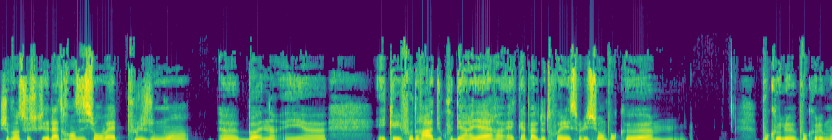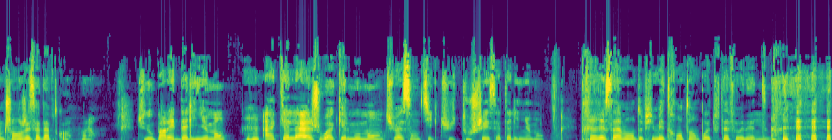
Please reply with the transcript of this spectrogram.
je pense juste que la transition va être plus ou moins euh, bonne et euh, et qu'il faudra du coup derrière être capable de trouver les solutions pour que euh, pour que le pour que le monde change et s'adapte quoi voilà tu nous parlais d'alignement mm-hmm. à quel âge ou à quel moment tu as senti que tu touchais cet alignement? Très récemment, depuis mes 30 ans, pour être tout à fait honnête. Mhm.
